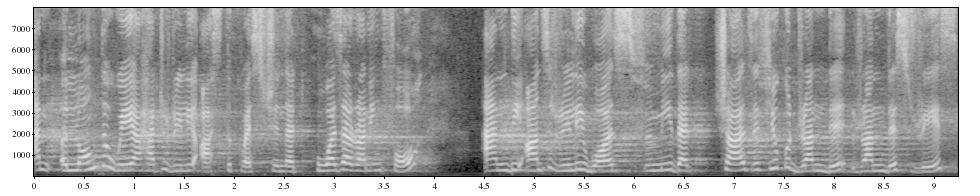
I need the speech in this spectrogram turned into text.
And along the way, I had to really ask the question that who was I running for? And the answer really was for me that, Charles, if you could run, this, run this race,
